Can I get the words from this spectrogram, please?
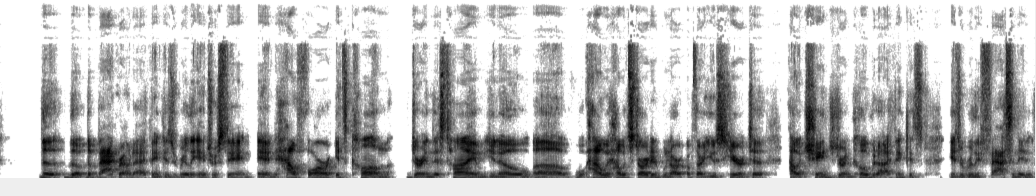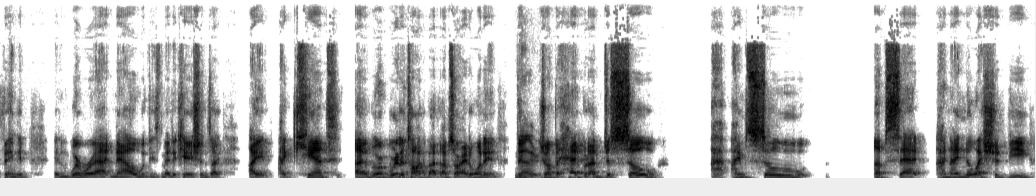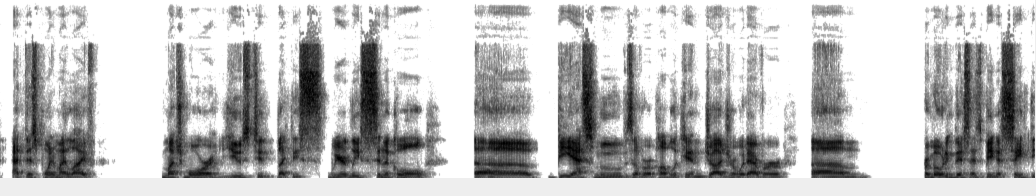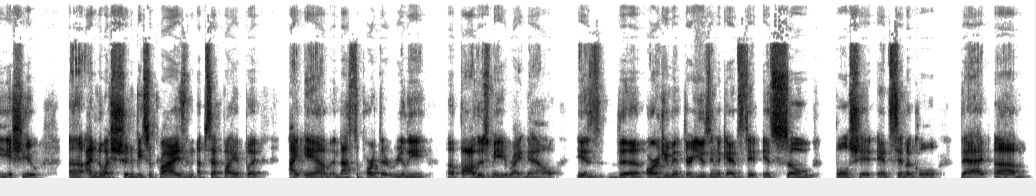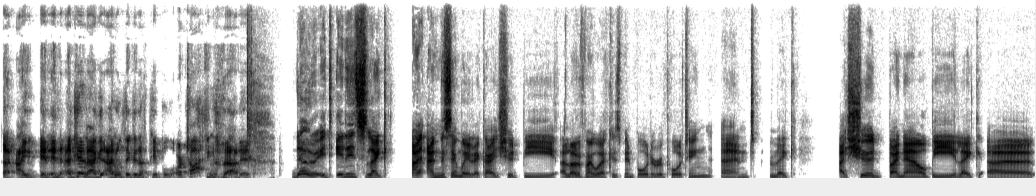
the the the background I think is really interesting and how far it's come during this time. You know uh, how how it started when our with our use here to how it changed during COVID. I think is is a really fascinating thing and and where we're at now with these medications. I I I can't. Uh, we're, we're going to talk about. It. I'm sorry. I don't want to, no. jump ahead, but I'm just so I, I'm so upset and I know I should be at this point in my life much more used to like these weirdly cynical uh BS moves of a Republican judge or whatever um promoting this as being a safety issue. Uh, I know I shouldn't be surprised and upset by it, but I am, and that's the part that really uh, bothers me right now. Is the argument they're using against it is so bullshit and cynical that um, I, and, and again I, I don't think enough people are talking about it. No, it it is like I, I'm the same way. Like I should be. A lot of my work has been border reporting, and like I should by now be like. uh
